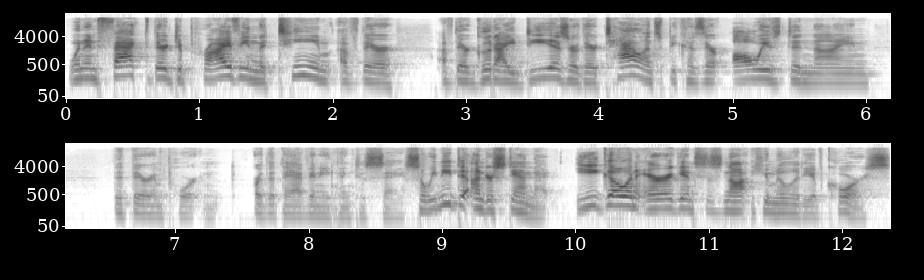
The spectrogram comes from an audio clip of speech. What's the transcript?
when in fact they're depriving the team of their, of their good ideas or their talents because they're always denying that they're important or that they have anything to say. So we need to understand that. Ego and arrogance is not humility, of course,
